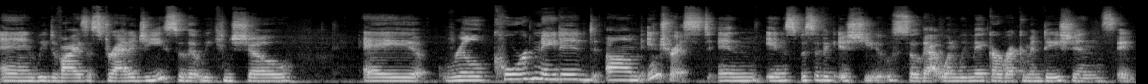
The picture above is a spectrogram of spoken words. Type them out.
and we devise a strategy so that we can show a real coordinated um, interest in in a specific issue so that when we make our recommendations it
